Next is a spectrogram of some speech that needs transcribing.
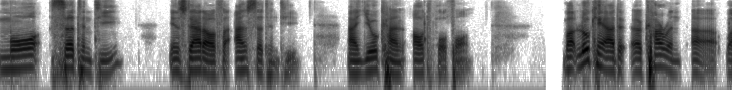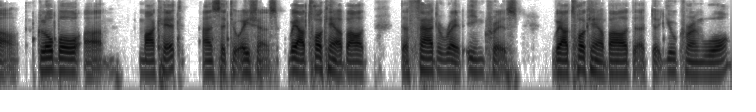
more certainty instead of uncertainty, and you can outperform. But looking at a current, uh, well, global um, market and situations, we are talking about the Fed rate increase We are talking about the Ukraine war.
